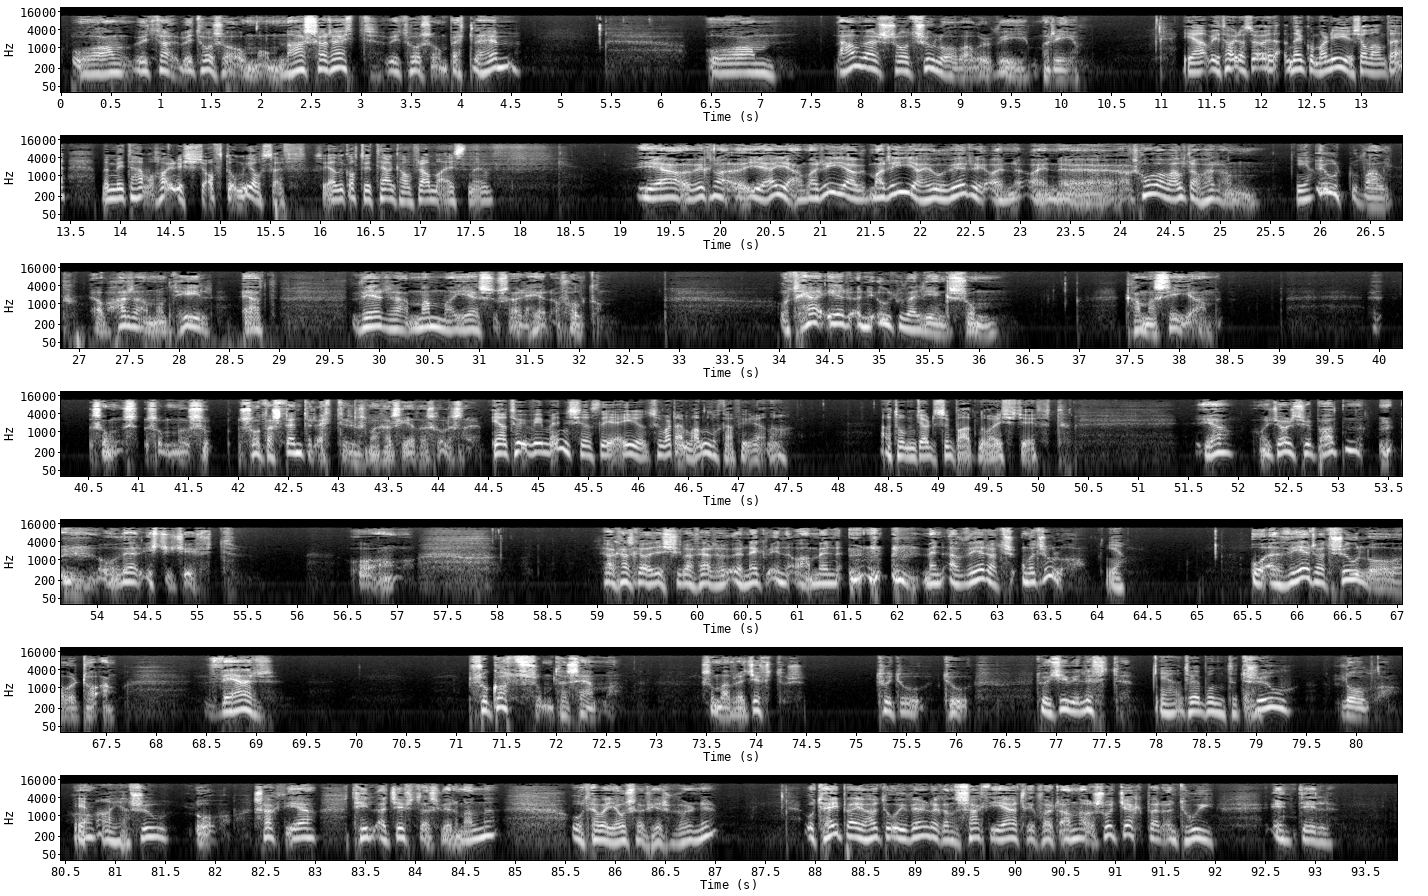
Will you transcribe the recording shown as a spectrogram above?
Og um, vi, tar, vi tar så om, om Nazaret, vi tar så om Bethlehem, og han var så trolov over vi Marie. Ja, vi tar det så, når kommer nye kjallande, men vi tar høyre ikke ofte om Josef, så jeg hadde godt vi tenker han fremme eisene. Ja, vi kan, ja, ja, Maria, Maria har vært en, en uh, hun var valgt av herren, ja. utvalgt av herren og til at vera mamma Jesus er her av folket. Og det er en utvelging som kan man säga som, som, så så det ständer efter, hvis man kan se det så lyssnar. Ja, vi människans det är ju, så var det en mann lukka fyra nu. Att hon gjorde sig bad og var ikke gift. Ja, hon gjorde sig baden og var ikke gift. Og Ja, kanskje skal ikke være ferdig inn av, men, men av vera, om jeg tror Ja. Og å være trolov over ta, vær så godt som det samme, som å være gifter. Du, du, du, du er ikke i lyfte. Ja, du er bundet det. Tro lova. Ja, ja. ja. Tro lova. Sagt er til at giftes ved mannene, og det var Josef Hirsførner, og teipa jeg hadde og i verlegan sagt ja til hvert annet, så gikk bare en tog inntil,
